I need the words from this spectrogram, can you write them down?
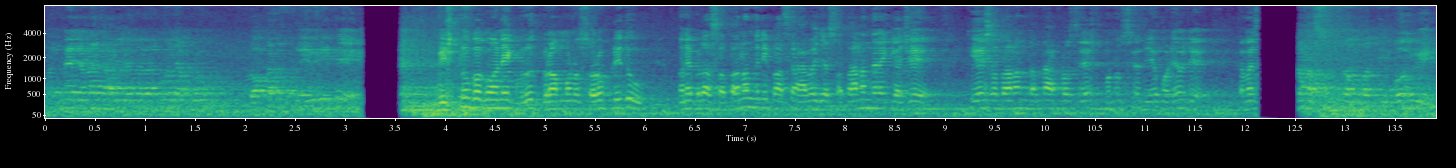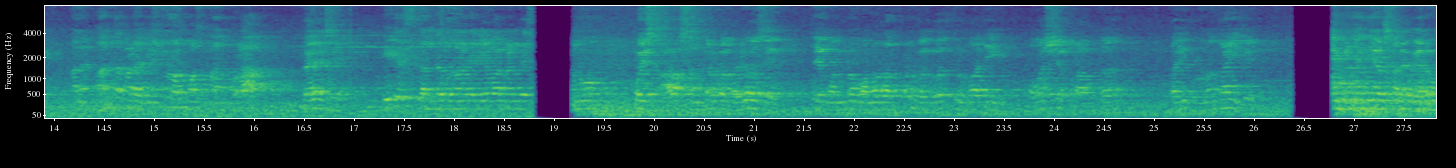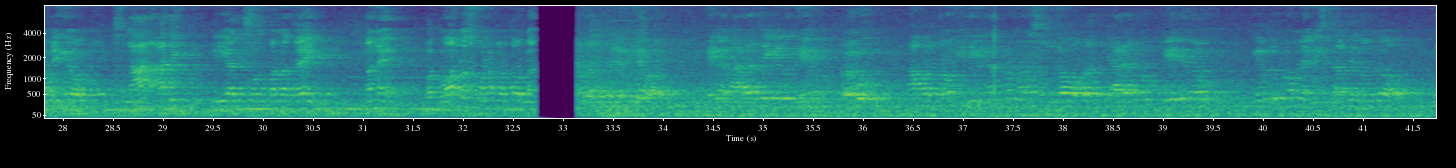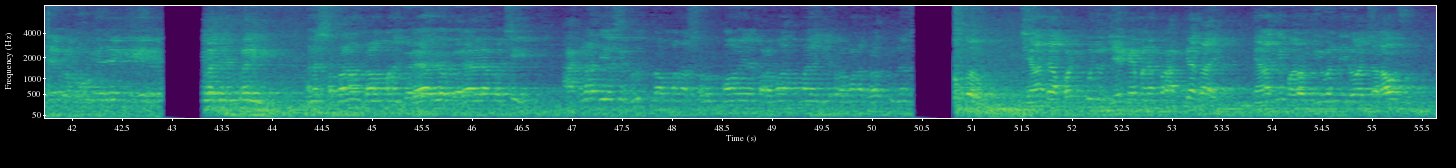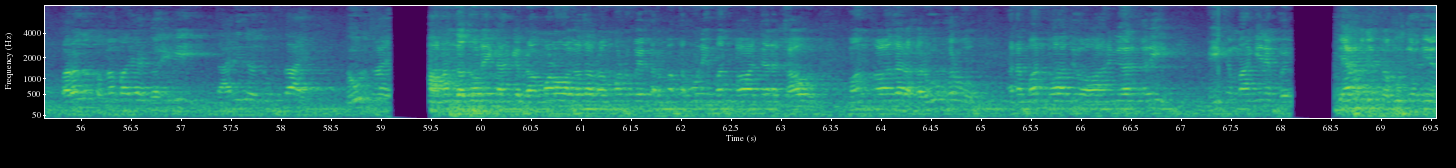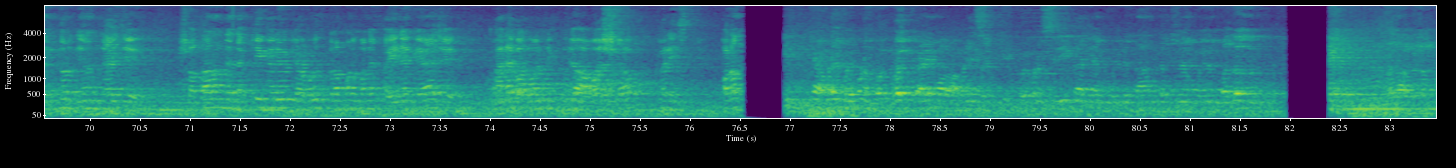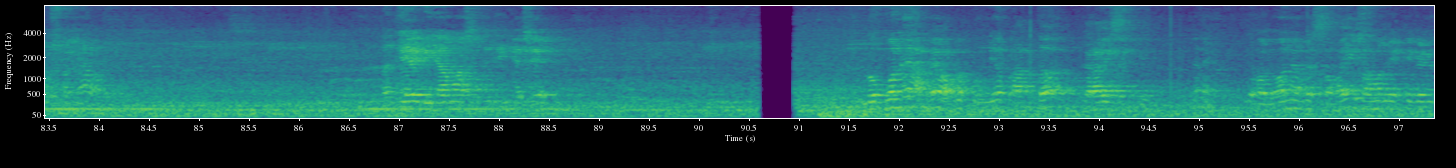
બંને જણા ચાલી જતા તો જ આપણું લોકર એવી રીતે વિષ્ણુ ભગવાને એક વૃદ્ધ બ્રાહ્મણનું સ્વરૂપ લીધું અને પેલા સતાનંદની પાસે આવે છે. સતાનંદને કહે છે કે સતાનંદ, તમને આટલો શ્રેષ્ઠ મનુષ્ય દેહ મળ્યો છે. તમે સંપત્તિ ભોગવી અને અંતકાળે વિષ્ણુ સ્નાન પ્રાપ્ત કરે છે. એ જ સ્કંદ પુરાણે એવા કંડે કોઈ સારો સંકલ્પ કર્યો છે. તે મનનો મનોરથ પણ ભગવત કૃપાથી અવશ્ય પ્રાપ્ત પરિપૂર્ણ થાય છે બીજે દિવસ સરે વહેલો ઉઠી ગયો સ્નાન આદિ ક્રિયાથી સંપન્ન થઈ અને ભગવાનનું સ્મરણ કરતો ન- થયો કેવો? કે નારદજીએ કીધું, "હે પ્રભુ, આ પત્રો વિધિ પણ સમજાવો. વ્રત ક્યારે કરવું, કેવી રીતે કરવું, એ બધું પણ મને વિસ્તારથી સમજાવો." એ પ્રભુ કહે છે કે, "હે વિભાજિત કરી અને સદાનંદ બ્રાહ્મણે ઘરે આવ્યો ઘરે આવ્યા પછી આગલા દિવસે વૃદ્ધ બ્રાહ્મણના સ્વરૂપમાં આવીને પરમાત્માએ જે પ્રમાણે વ્રત પૂજન કરું જ્યાં ત્યાં ભટકું જે કંઈ મને પ્રાપ્ય થાય એનાથી મારો જીવન નિર્વાહ ચલાવું છું પરંતુ તમે મારી આ ગરીબી દારિદ્ર દુઃખ થાય દૂર થાય. આનંદ હતો નહીં કારણ કે બ્રાહ્મણો હતા, બ્રાહ્મણનું કોઈ કર્મ નહીં. મન ભાવે ત્યારે ખાવું. મન ભાવે ત્યારે હરવું ફરવું. અને મન ભાવે તેઓ આહાર વિહાર કરી ભીખ માંગીને ત્યાર પછી પ્રભુ ત્યાંથી અંતર ધ્યાન થાય છે. સતાનંદે નક્કી કર્યું કે અમૃત બ્રાહ્મણ મને કહીને ગયા છે. આને ભગવાનની પૂજા અવશ્ય કરીશ. પરંતુ કે આપણે કોઈ પણ ભગવત કાર્યમાં વાપરી શકીએ. કોઈ પણ શ્રી કાર્ય, કોઈને દાન દક્ષિણા કોઈને મદદ બધા બધા પુષ્પ અત્યારે બીજામાં સુધી છે. લોકોને આપણે આપણું પુણ્ય પ્રાપ્ત કરાવી શકીએ. હે ને? તો ભગવાનને આપણે સમય સામાન્ય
